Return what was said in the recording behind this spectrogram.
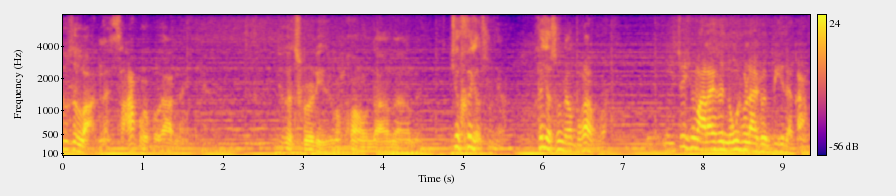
就是懒呢，啥活不干呢？一天就搁村里这么晃晃荡荡的，就喝酒出名，喝酒出名不干活。你最起码来说，农村来说必须得干活，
